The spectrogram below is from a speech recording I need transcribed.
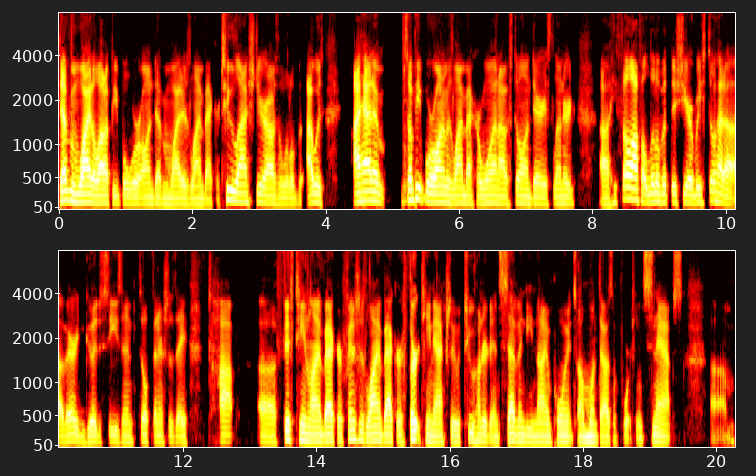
Devin White, a lot of people were on Devin White as linebacker two last year. I was a little bit, I was, I had him. Some people were on him as linebacker one. I was still on Darius Leonard. Uh, he fell off a little bit this year, but he still had a, a very good season. Still finishes a top uh, 15 linebacker, finishes linebacker 13 actually with 279 points on 1,014 snaps. Um,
